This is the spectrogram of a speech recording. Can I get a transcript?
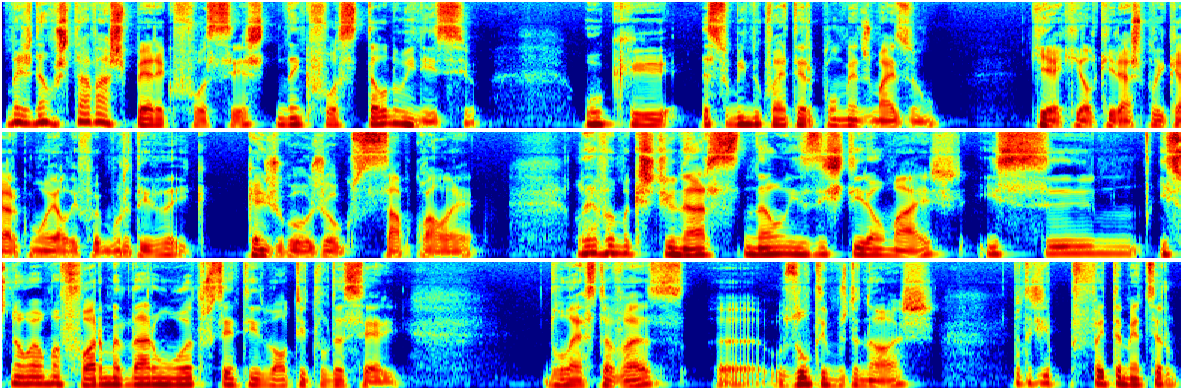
mas não estava à espera que fosse este, nem que fosse tão no início. O que, assumindo que vai ter pelo menos mais um, que é aquele que irá explicar como Ellie foi mordida e que quem jogou o jogo sabe qual é, leva-me a questionar se não existirão mais e se isso não é uma forma de dar um outro sentido ao título da série. The Last of Us, uh, Os Últimos de Nós, poderia perfeitamente ser o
